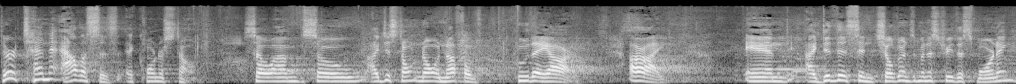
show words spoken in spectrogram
There are 10 Alices at Cornerstone. So, um, so I just don't know enough of who they are. All right. And I did this in children's ministry this morning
